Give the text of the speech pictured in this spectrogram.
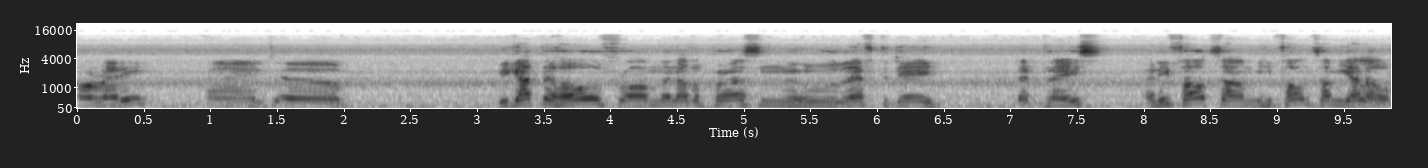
already, and uh, we got the hole from another person who left today that place, and he found some. He found some yellow,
